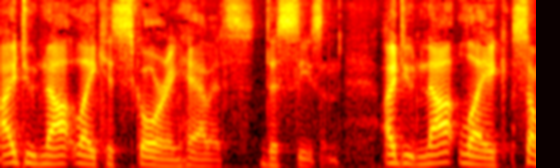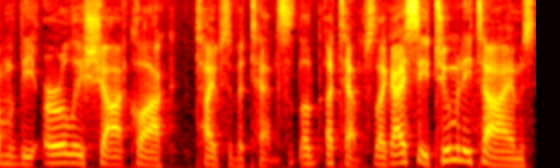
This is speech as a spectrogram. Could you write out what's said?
I do not like his scoring habits this season. I do not like some of the early shot clock types of attempts. Attempts like I see too many times.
